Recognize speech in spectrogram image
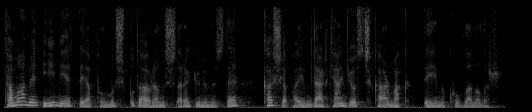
Tamamen iyi niyetle yapılmış bu davranışlara günümüzde kaş yapayım derken göz çıkarmak deyimi kullanılır.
